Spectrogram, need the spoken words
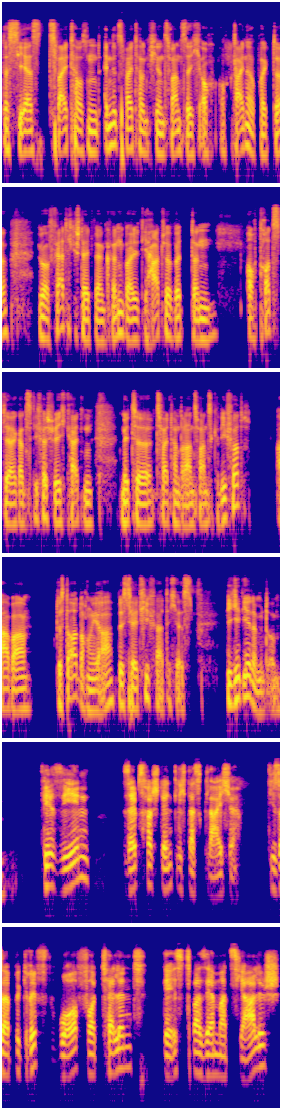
dass sie erst 2000, Ende 2024 auch, auch kleinere Projekte über fertiggestellt werden können, weil die Hardware wird dann auch trotz der ganzen Lieferschwierigkeiten Mitte 2023 geliefert. Aber das dauert noch ein Jahr, bis die IT fertig ist. Wie geht ihr damit um? Wir sehen selbstverständlich das Gleiche. Dieser Begriff War for Talent, der ist zwar sehr martialisch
